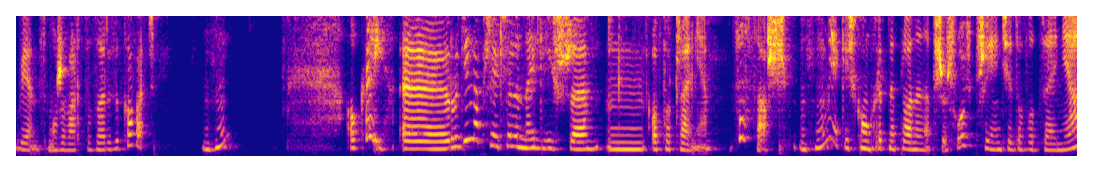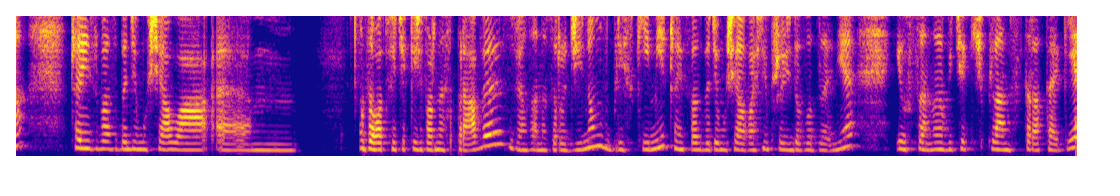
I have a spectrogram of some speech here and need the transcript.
więc może warto zaryzykować. Mhm. Okej, e, rodzina, przyjaciele, najbliższe mm, otoczenie. Cesarz. Mhm. Jakieś konkretne plany na przyszłość, przejęcie dowodzenia. Część z Was będzie musiała załatwić jakieś ważne sprawy związane z rodziną, z bliskimi. Część z Was będzie musiała właśnie przejść dowodzenie i ustanowić jakiś plan, strategię.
